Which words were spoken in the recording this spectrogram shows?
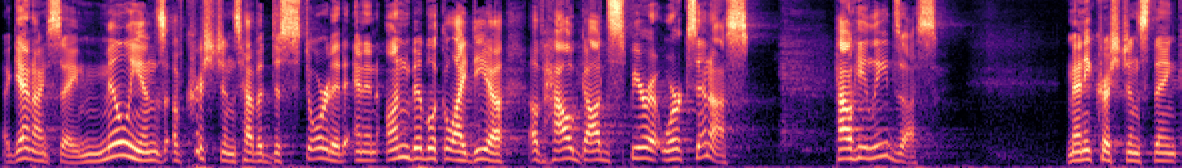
Again, I say, millions of Christians have a distorted and an unbiblical idea of how God's Spirit works in us, how He leads us. Many Christians think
